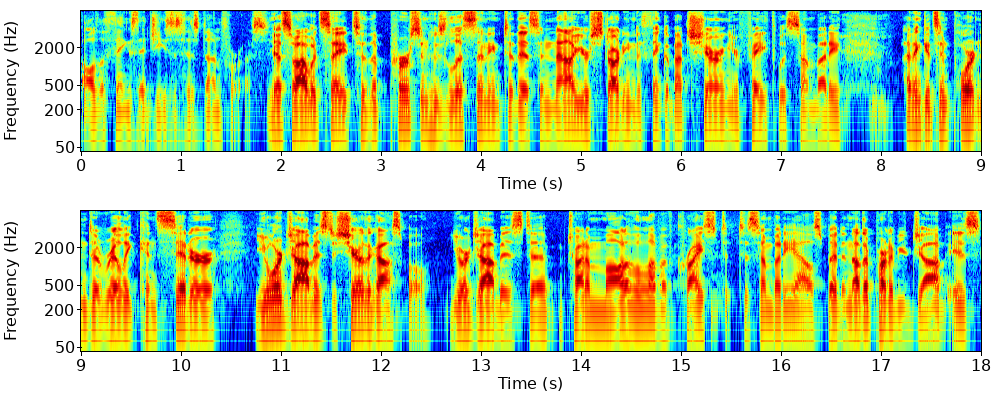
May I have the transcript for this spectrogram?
all the things that Jesus has done for us. Yeah, so I would say to the person who's listening to this and now you're starting to think about sharing your faith with somebody, I think it's important to really consider your job is to share the gospel. Your job is to try to model the love of Christ to somebody else, but another part of your job is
